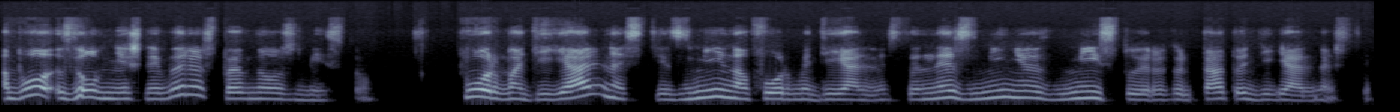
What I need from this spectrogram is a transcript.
або зовнішній вираз певного змісту. Форма діяльності, зміна форми діяльності не змінює змісту і результату діяльності.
